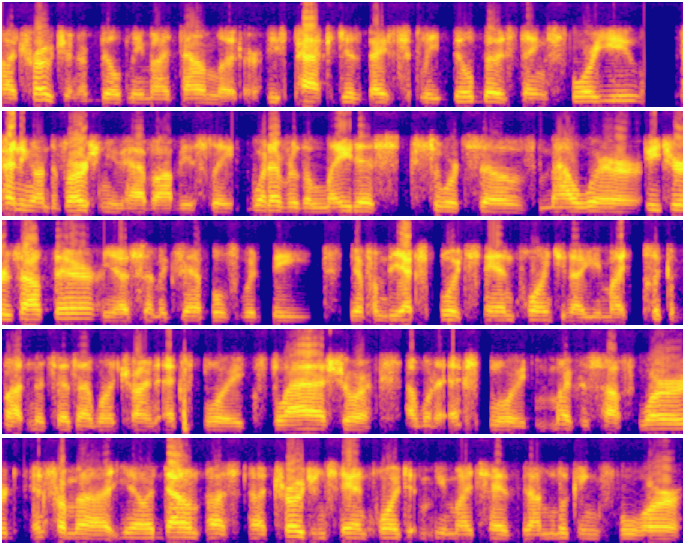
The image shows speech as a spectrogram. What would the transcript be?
my Trojan or build me my downloader. These packages basically build those things for you depending on the version you have, obviously, whatever the latest sorts of malware features out there. You know, some examples would be, you know, from the exploit standpoint, you know, you might click a button that says, I want to try and exploit Flash or I want to exploit Microsoft Word. And from a, you know, a down a, a Trojan standpoint, you might say that I'm looking for,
